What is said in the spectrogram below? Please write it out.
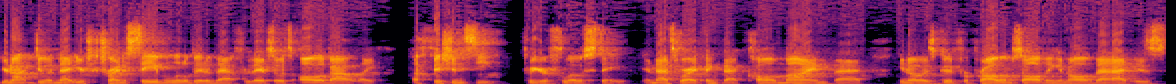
you're not doing that. You're trying to save a little bit of that for there. So it's all about like efficiency for your flow state. And that's where I think that calm mind that, you know, is good for problem solving and all of that is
